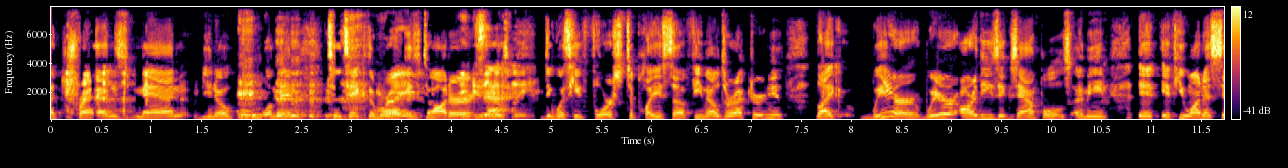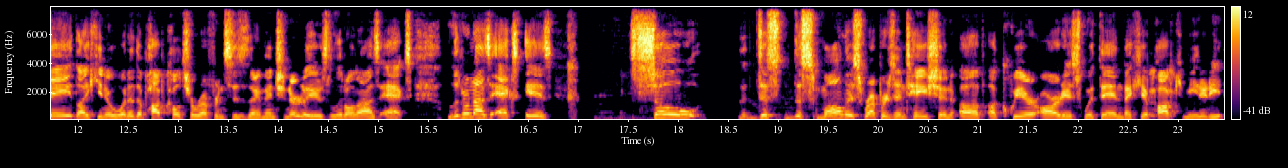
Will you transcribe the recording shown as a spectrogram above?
a, trans man, you know, a woman to take the role right. of his daughter? Exactly. Was, was, he forced to place a female director in his? Like, where where are these examples? I mean, if, if you want to say like, you know, one of the pop culture references that I mentioned earlier is Little Nas X. Little Nas X is so just the smallest representation of a queer artist within the hip hop mm-hmm. community.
